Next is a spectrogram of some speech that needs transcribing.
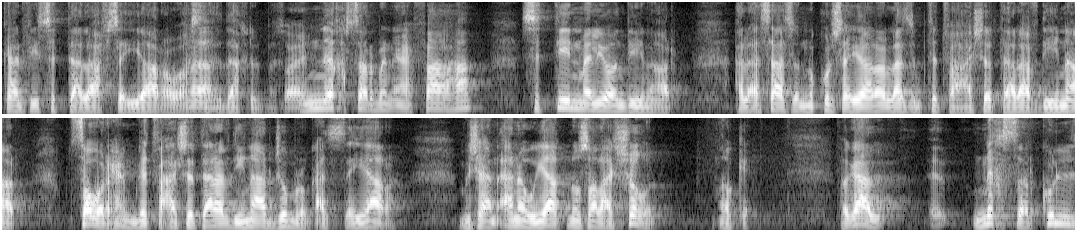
كان في 6000 سيارة واصلة آه، داخل البلد. صحيح. نخسر من اعفائها 60 مليون دينار. على أساس إنه كل سيارة لازم تدفع 10000 دينار. تصور إحنا بندفع 10000 دينار جمرك على السيارة مشان أنا وياك نوصل على الشغل. أوكي. فقال نخسر كل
